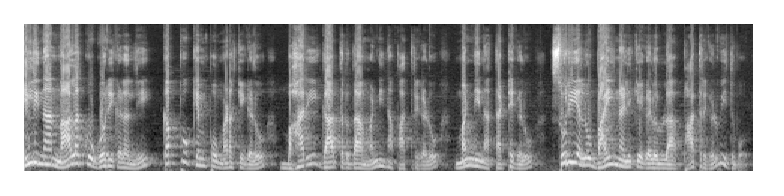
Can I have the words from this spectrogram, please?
ಇಲ್ಲಿನ ನಾಲ್ಕು ಗೋರಿಗಳಲ್ಲಿ ಕಪ್ಪು ಕೆಂಪು ಮಡಕೆಗಳು, ಭಾರೀ ಗಾತ್ರದ ಮಣ್ಣಿನ ಪಾತ್ರೆಗಳು, ಮಣ್ಣಿನ ತಟ್ಟೆಗಳು, ಸುರಿಯಲು ಬಾಯಿ ನಳಿಕೆಗಳುಳ್ಳ ಪಾತ್ರೆಗಳು ಇದ್ವು.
